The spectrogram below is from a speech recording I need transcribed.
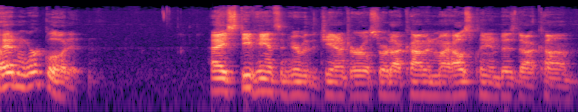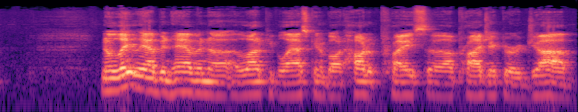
ahead and workload it. Hi, Steve Hansen here with the janitorialstore.com and myhousecleaningbiz.com. You know, lately I've been having a, a, lot of people asking about how to price a project or a job,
